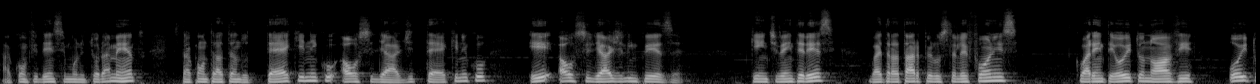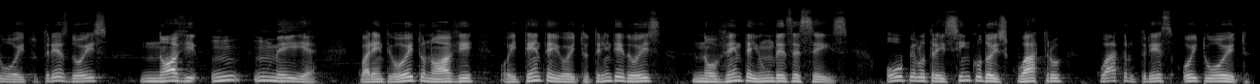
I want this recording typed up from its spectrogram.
A Confidência e Monitoramento está contratando técnico auxiliar de técnico e auxiliar de limpeza. Quem tiver interesse, vai tratar pelos telefones 489 8832 9116 489 8832 9116 ou pelo 3524 4388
